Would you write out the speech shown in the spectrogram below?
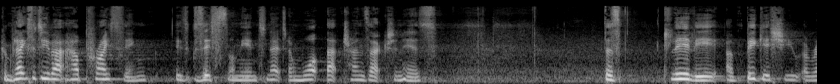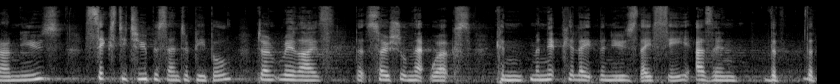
complexity about how pricing exists on the internet and what that transaction is. There's clearly a big issue around news. 62% of people don't realize that social networks can manipulate the news they see, as in the, the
